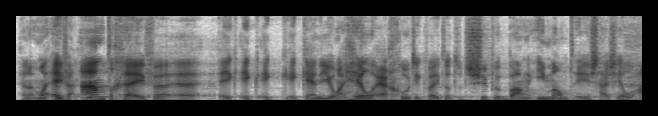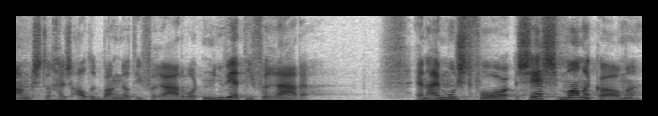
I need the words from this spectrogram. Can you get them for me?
En om even aan te geven, uh, ik, ik, ik, ik ken de jongen heel erg goed. Ik weet dat het een super bang iemand is. Hij is heel angstig, hij is altijd bang dat hij verraden wordt. Nu werd hij verraden. En hij moest voor zes mannen komen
